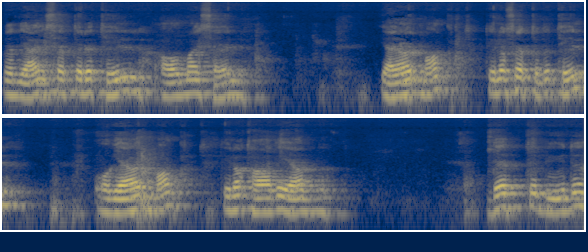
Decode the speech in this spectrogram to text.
men jeg setter det til av meg selv. Jeg har makt til å sette det til, og jeg har makt til å ta det igjen. Dette budet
